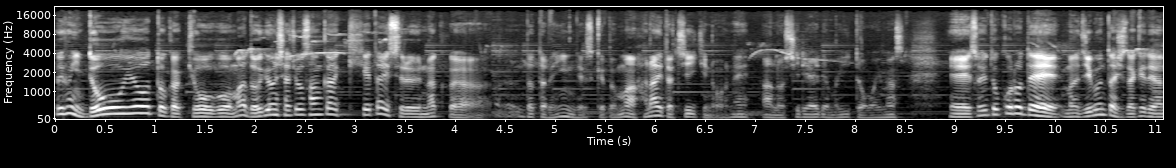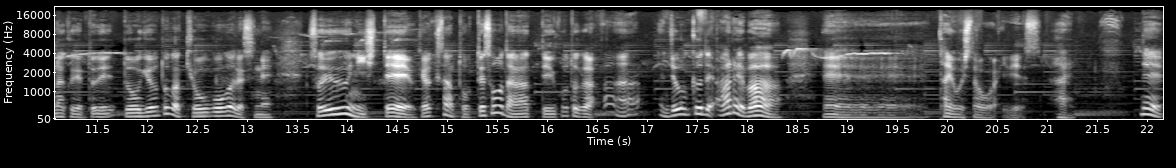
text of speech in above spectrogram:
そういうふうに同業とか競合、まあ同業の社長さんから聞けたりする中だったらいいんですけど、まあ離れた地域のね、あの知り合いでもいいと思います。えー、そういうところで、まあ自分たちだけではなくて、同業とか競合がですね、そういうふうにしてお客さん取ってそうだなっていうことが、状況であれば、えー、対応した方がいいです。はい。で、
